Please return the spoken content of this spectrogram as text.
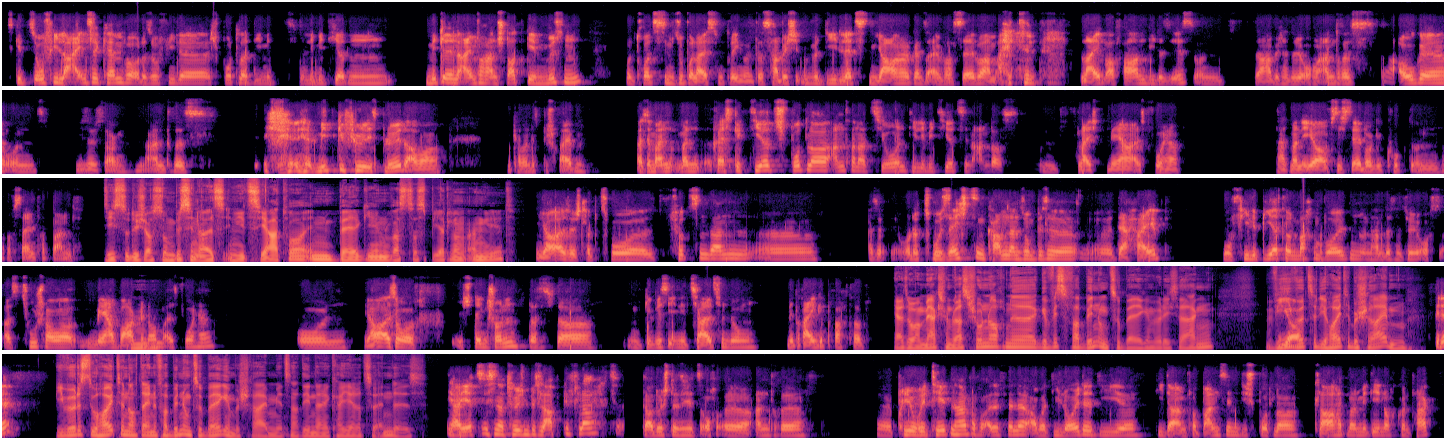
es gibt so viele Einzelkämpfer oder so viele Sportler, die mit limitierten Mitteln einfach an den Start gehen müssen und trotzdem super Leistung bringen. Und das habe ich über die letzten Jahre ganz einfach selber am eigenen Leib erfahren, wie das ist. Und da habe ich natürlich auch ein anderes Auge und, wie soll ich sagen, ein anderes Mitgefühl ist blöd, aber wie kann man das beschreiben? Also man, man respektiert Sportler anderer Nationen, die limitiert sind, anders und vielleicht mehr als vorher. Da hat man eher auf sich selber geguckt und auf seinen Verband. Siehst du dich auch so ein bisschen als Initiator in Belgien, was das Biathlon angeht? Ja, also ich glaube 2014 dann, äh, also oder 2016 kam dann so ein bisschen äh, der Hype, wo viele Biathlon machen wollten und haben das natürlich auch als Zuschauer mehr wahrgenommen mhm. als vorher. Und ja, also ich denke schon, dass ich da eine gewisse Initialzündung mit reingebracht habe. Ja, also man merkt schon, du hast schon noch eine gewisse Verbindung zu Belgien, würde ich sagen. Wie ja. würdest du die heute beschreiben? Bitte? Wie würdest du heute noch deine Verbindung zu Belgien beschreiben, jetzt nachdem deine Karriere zu Ende ist? Ja, jetzt ist es natürlich ein bisschen abgeflacht, dadurch, dass ich jetzt auch äh, andere äh, Prioritäten habe auf alle Fälle. Aber die Leute, die, die da im Verband sind, die Sportler, klar hat man mit denen noch Kontakt.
